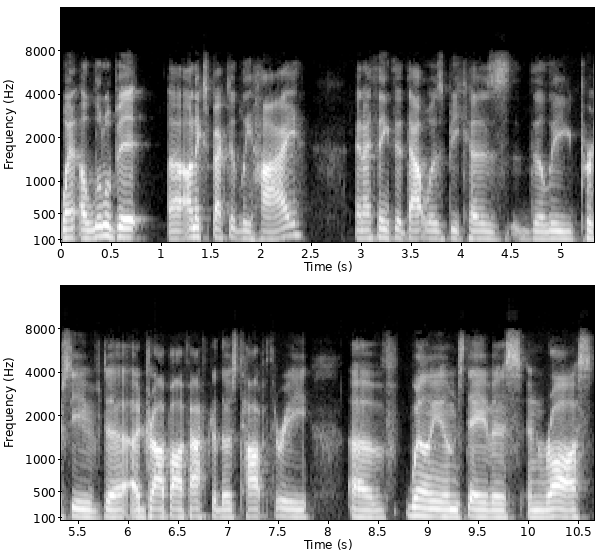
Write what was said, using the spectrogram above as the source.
went a little bit uh, unexpectedly high. And I think that that was because the league perceived a, a drop off after those top three of Williams, Davis, and Ross.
